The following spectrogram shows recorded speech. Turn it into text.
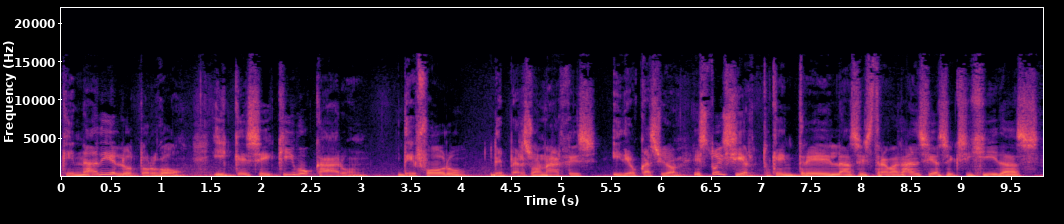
que nadie le otorgó y que se equivocaron de foro, de personajes y de ocasión. Estoy cierto que entre las extravagancias exigidas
